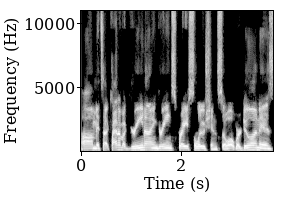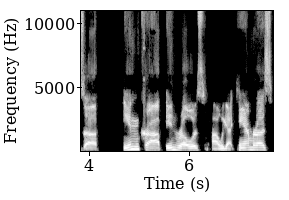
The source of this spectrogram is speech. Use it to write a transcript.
Um, it's a kind of a green on green spray solution. So what we're doing is, uh, in crop, in rows, uh, we got cameras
